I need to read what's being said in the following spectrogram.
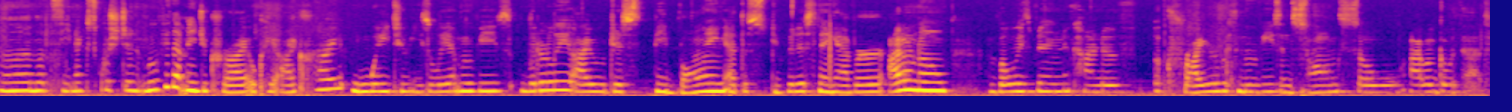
Um, let's see. Next question. Movie that made you cry. Okay, I cry way too easily at movies. Literally, I would just be bawling at the stupidest thing ever. I don't know. I've always been kind of a crier with movies and songs, so I would go with that.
